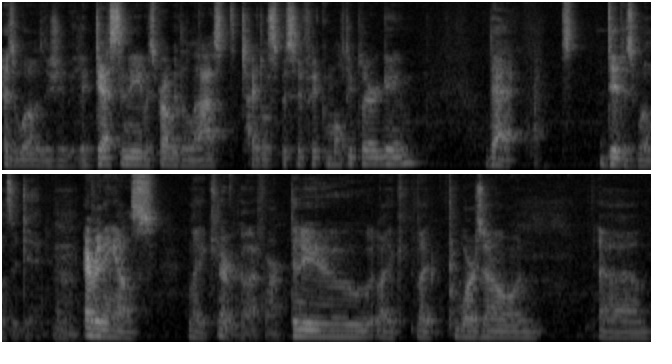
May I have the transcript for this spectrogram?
as well as they should be. Like Destiny was probably the last title specific multiplayer game that did as well as it did. Mhm. Everything else, like every platform. the new like like Warzone, um,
